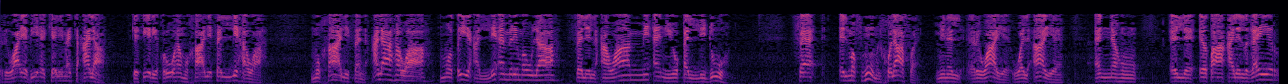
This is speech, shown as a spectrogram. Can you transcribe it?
الرواية بها كلمة على. كثير يقروها مخالفا لهواه. مخالفا على هواه مطيعا لأمر مولاه فللعوام أن يقلدوه. فالمفهوم الخلاصة من الرواية والآية أنه الإطاعة للغير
